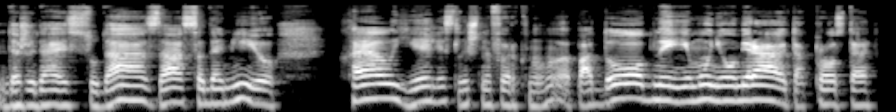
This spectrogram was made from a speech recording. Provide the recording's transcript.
дожидаясь суда за садомию. Хелл еле слышно фыркнул. «Подобные ему не умирают так просто.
